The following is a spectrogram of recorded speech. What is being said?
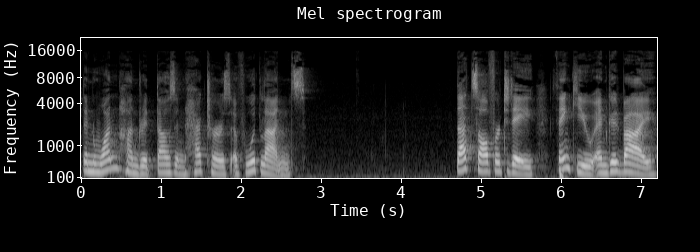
than 100,000 hectares of woodlands. That's all for today. Thank you and goodbye.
